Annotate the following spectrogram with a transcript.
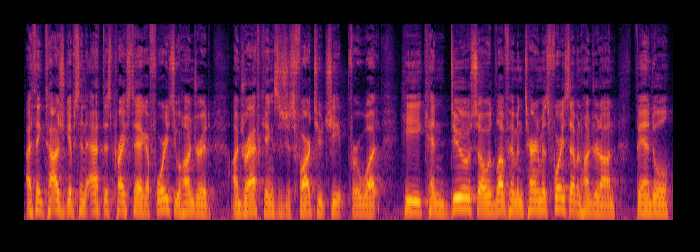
I think Taj Gibson at this price tag of 4,200 on DraftKings is just far too cheap for what he can do. So I would love him in tournaments. 4,700 on FanDuel.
